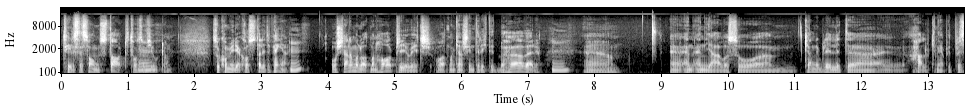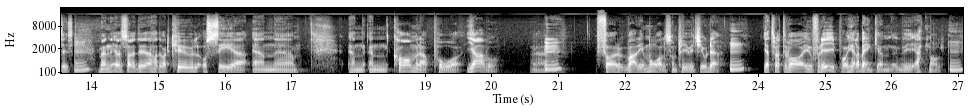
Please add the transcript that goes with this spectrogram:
till säsongstart 2014 mm. så kommer det kosta lite pengar. Mm. Och känner man då att man har Priovic och att man kanske inte riktigt behöver mm. Eh, en, en Javo så um, kan det bli lite eh, halvknepigt. Precis. Mm. Men jag sa, det hade varit kul att se en, eh, en, en kamera på Javo mm. för varje mål som Prijovic gjorde. Mm. Jag tror att det var eufori på hela bänken vid 1-0. Mm.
